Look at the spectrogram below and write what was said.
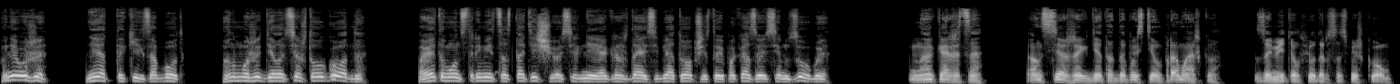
У него же нет таких забот. Он может делать все, что угодно. Поэтому он стремится стать еще сильнее, ограждая себя от общества и показывая всем зубы. Но, кажется, он все же где-то допустил промашку, заметил Федор со смешком.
